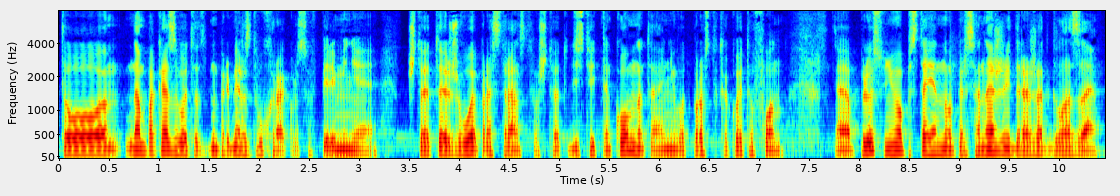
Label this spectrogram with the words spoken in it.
то нам показывают это, например, с двух ракурсов, переменяя, что это живое пространство, что это действительно комната, а не вот просто какой-то фон. Э, плюс у него постоянно у персонажей дрожат глаза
